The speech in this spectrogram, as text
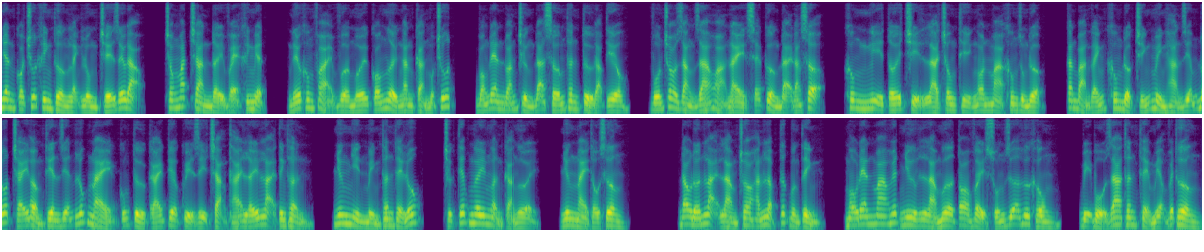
nhân có chút khinh thường lạnh lùng chế giễu đạo, trong mắt tràn đầy vẻ khinh miệt, nếu không phải vừa mới có người ngăn cản một chút, bóng đen đoán chừng đã sớm thân tử đạo tiêu vốn cho rằng giá hỏa này sẽ cường đại đáng sợ, không nghĩ tới chỉ là trông thì ngon mà không dùng được, căn bản đánh không được chính mình hàn diễm đốt cháy ẩm thiên diễn lúc này cũng từ cái tia quỷ dị trạng thái lấy lại tinh thần, nhưng nhìn mình thân thể lúc, trực tiếp ngây ngẩn cả người, nhưng này thấu xương. Đau đớn lại làm cho hắn lập tức bừng tỉnh, màu đen ma huyết như là mưa to vẩy xuống giữa hư không, bị bổ ra thân thể miệng vết thương,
